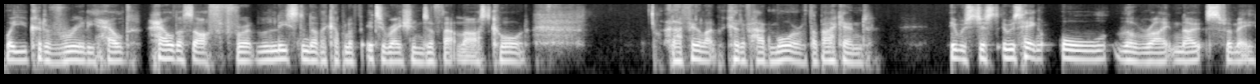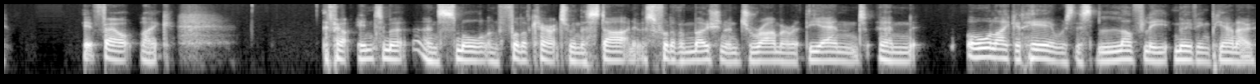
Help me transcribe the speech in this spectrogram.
where you could have really held held us off for at least another couple of iterations of that last chord and I feel like we could have had more of the back end. It was just it was hitting all the right notes for me. It felt like it felt intimate and small and full of character in the start, and it was full of emotion and drama at the end. And all I could hear was this lovely moving piano.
